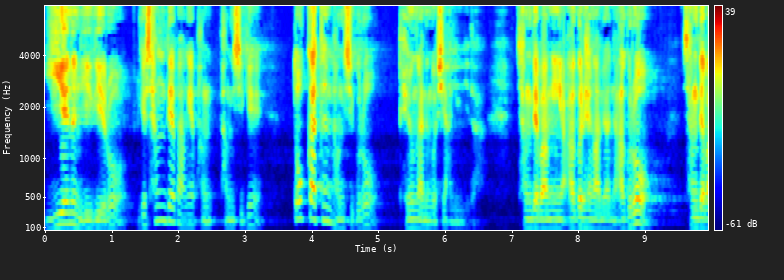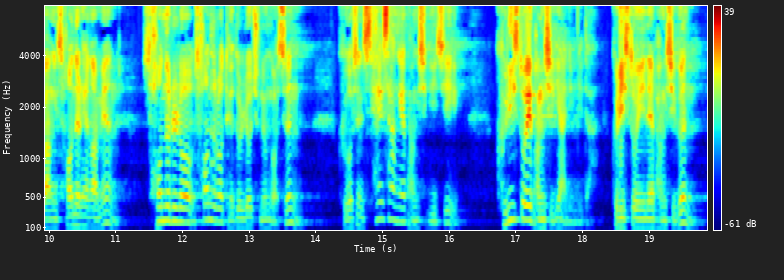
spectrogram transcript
이에는 이기로 이렇게 상대방의 방, 방식에 똑같은 방식으로 대응하는 것이 아닙니다. 상대방이 악을 행하면 악으로, 상대방이 선을 행하면 선으로, 선으로 되돌려 주는 것은 그것은 세상의 방식이지 그리스도의 방식이 아닙니다. 그리스도인의 방식은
